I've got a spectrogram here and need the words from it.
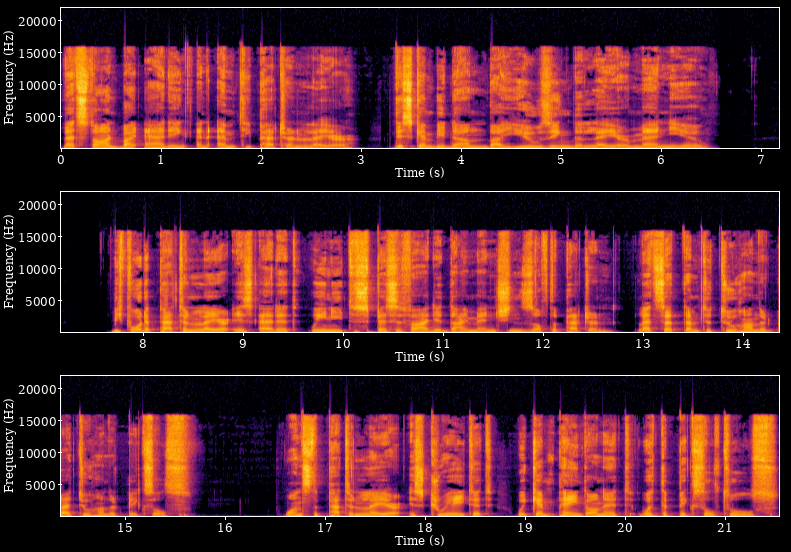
Let's start by adding an empty pattern layer. This can be done by using the layer menu. Before the pattern layer is added, we need to specify the dimensions of the pattern. Let's set them to 200 by 200 pixels. Once the pattern layer is created, we can paint on it with the pixel tools.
